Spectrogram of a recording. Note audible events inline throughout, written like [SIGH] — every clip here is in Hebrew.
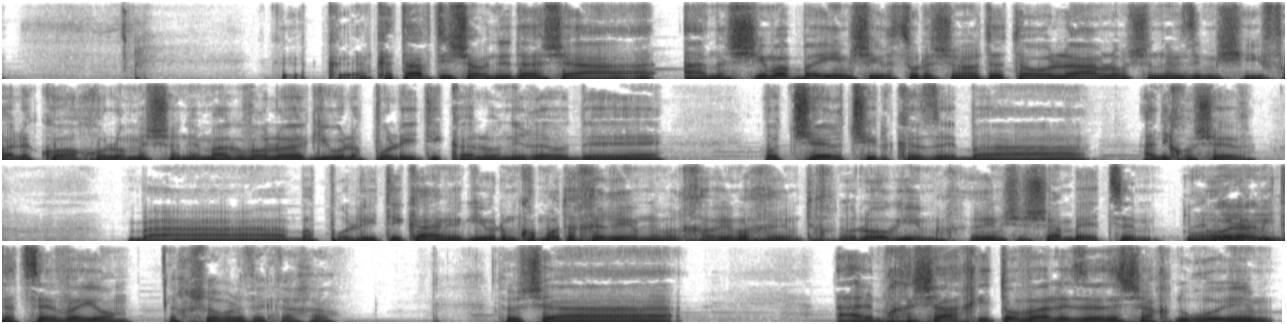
כתבתי שם, אני יודע שהאנשים הבאים שירצו לשנות את העולם, לא משנה אם זה משאיפה לכוח או לא משנה מה, כבר לא יגיעו לפוליטיקה, לא נראה עוד, אה, עוד צ'רצ'יל כזה, ב... אני חושב, ב... בפוליטיקה, הם יגיעו למקומות אחרים, למרחבים אחרים, טכנולוגיים אחרים, ששם בעצם מעניין. העולם מתעצב היום. לחשוב על זה ככה. אני חושב שההמחשה הכי טובה לזה זה שאנחנו רואים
